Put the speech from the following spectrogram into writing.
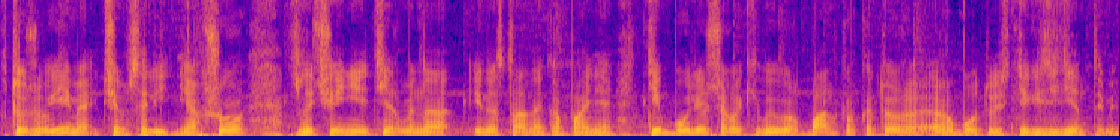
В то же время, чем солиднее офшор в значении термина «иностранная компания», тем более широкий выбор банков, которые работают с нерезидентами.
